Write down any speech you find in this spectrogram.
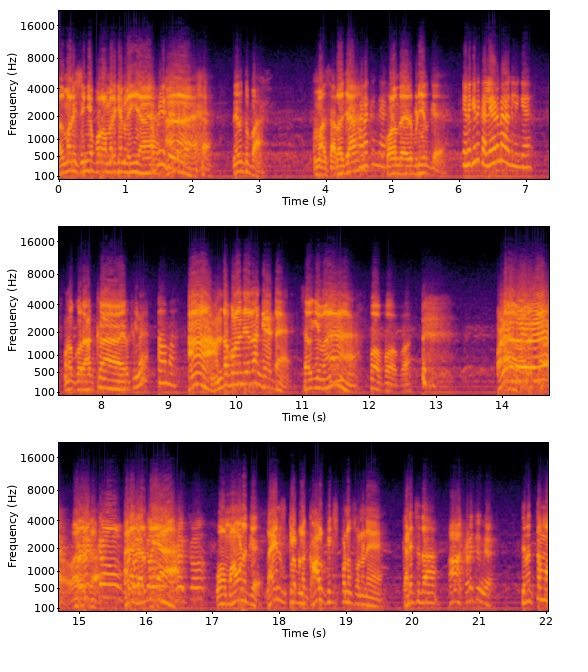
அது மாதிரி சிங்கப்பூர் அமெரிக்கன் வைய? நிறுத்துப்பா. அம்மா சரோஜா. குழந்தை எப்படி இருக்கு? எனக்கு இன்னும் கல்யாணமே ஆகலைங்க. உனக்கு ஒரு அக்கா இருக்குல்ல? ஆமா. ஆ அந்த குழந்தைய தான் கேட்டேன். சௌக்கியமா? போ போ போ. வணக்கம் அட. உன் மவனுக்கு லயன்ஸ் கிளப்ல கால் ஃபிக்ஸ் பண்ண சொன்னனே. கிடைச்சதா? ஆ கிடைச்சுங்க. திருத்தமா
